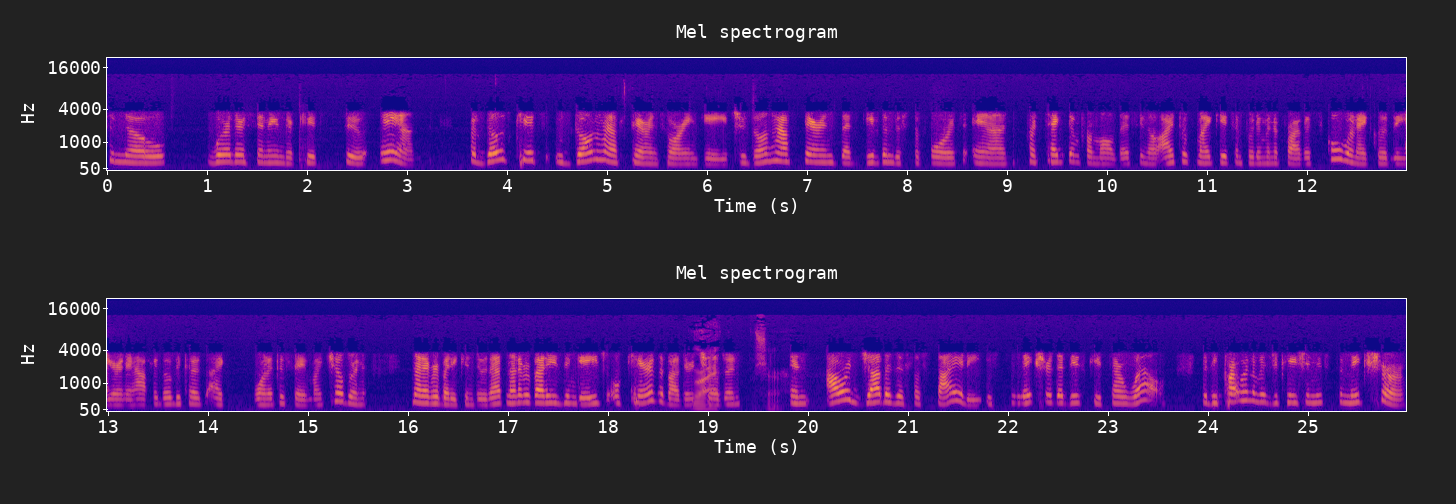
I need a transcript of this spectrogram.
to know where they're sending their kids to. And for those kids who don't have parents who are engaged, who don't have parents that give them the support and protect them from all this, you know, I took my kids and put them in a private school when I could a year and a half ago because I wanted to save my children. Not everybody can do that. Not everybody is engaged or cares about their Right. children. Sure. And our job as a society is to make sure that these kids are well. The Department of Education needs to make sure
